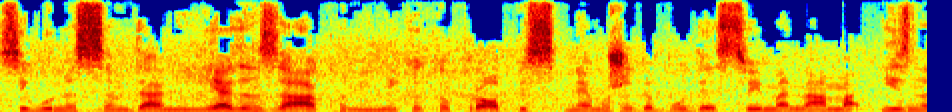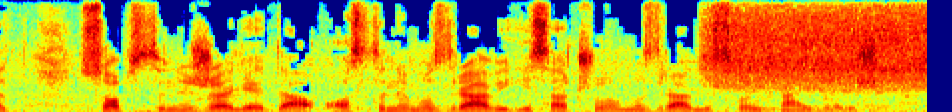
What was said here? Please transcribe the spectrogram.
sigurna sam da ni jedan zakon i nikakav propis ne može da bude svima nama iznad sobstvene želje da ostanemo zdravi i sačuvamo zdravlje svojih najbližih.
